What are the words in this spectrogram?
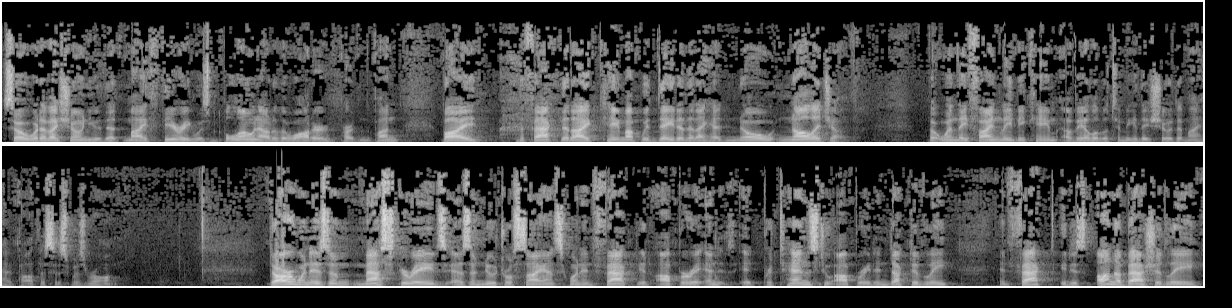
So what have I shown you? That my theory was blown out of the water, pardon the pun, by the fact that I came up with data that I had no knowledge of. But when they finally became available to me, they showed that my hypothesis was wrong. Darwinism masquerades as a neutral science when in fact it operate and it, it pretends to operate inductively. In fact, it is unabashedly,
